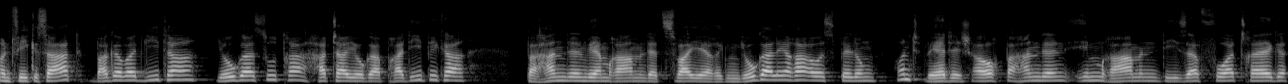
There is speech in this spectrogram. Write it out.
Und wie gesagt, Bhagavad Gita, Yoga Sutra, Hatha Yoga Pradipika behandeln wir im Rahmen der zweijährigen Yogalehrerausbildung und werde ich auch behandeln im Rahmen dieser Vorträge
